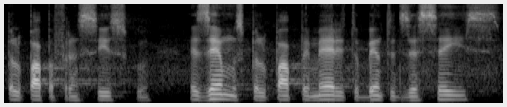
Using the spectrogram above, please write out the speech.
pelo Papa Francisco, rezemos pelo Papa Emérito Bento XVI.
